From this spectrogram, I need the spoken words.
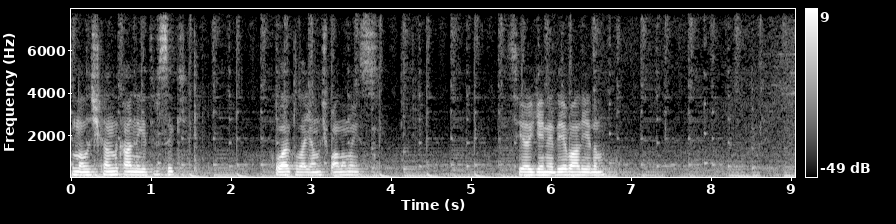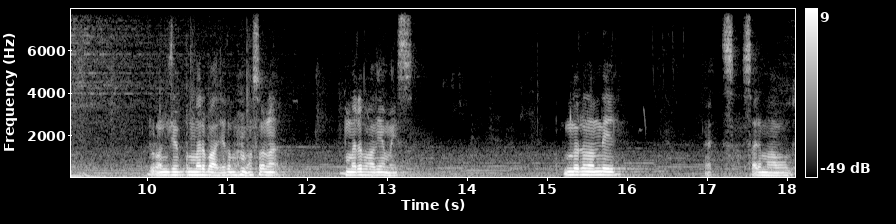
Bunu alışkanlık haline getirirsek kolay kolay yanlış bağlamayız. Siyah GND'ye bağlayalım. Dur önce bunları bağlayalım ondan sonra bunları bağlayamayız. Bunlar önemli değil. Evet sarı mavi oldu.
